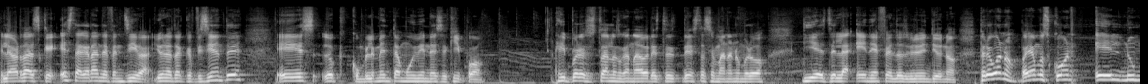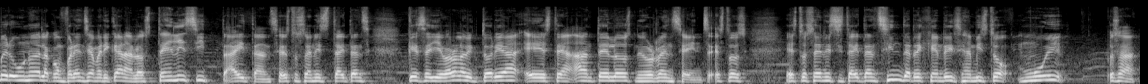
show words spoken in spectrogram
Y la verdad es que esta gran defensiva y un ataque eficiente es lo que complementa muy bien ese equipo. Y por eso están los ganadores de, esta semana número 10 de la NFL 2021. Pero bueno, vayamos con el número 1 de la conferencia americana, los Tennessee Titans. Estos Tennessee Titans que se llevaron la victoria este, ante los New Orleans Saints. Estos, estos Tennessee Titans sin Derrick Henry se han visto muy... O sea,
